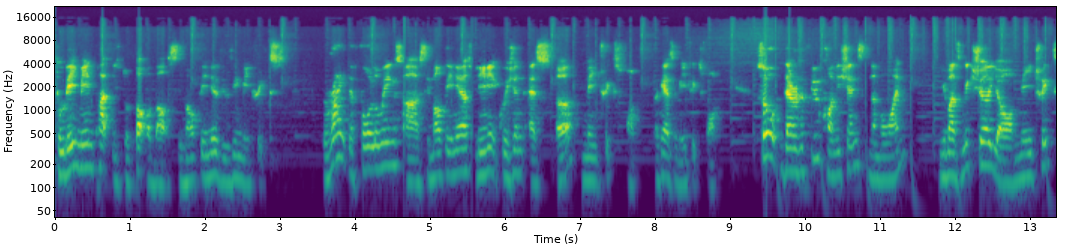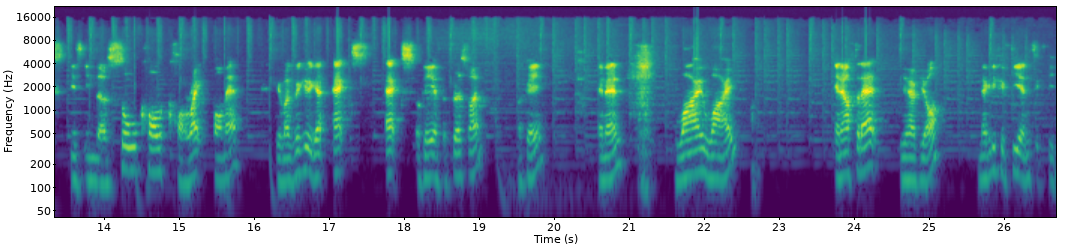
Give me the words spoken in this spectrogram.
Today's main part is to talk about simultaneous using matrix. Write the following uh, simultaneous linear equation as a matrix form. Okay, as a matrix form. So there are a few conditions. Number one, you must make sure your matrix is in the so-called correct format. You must make sure you get x, x, okay, as the first one, okay, and then y, y, and after that, you have your negative 50 and 60.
